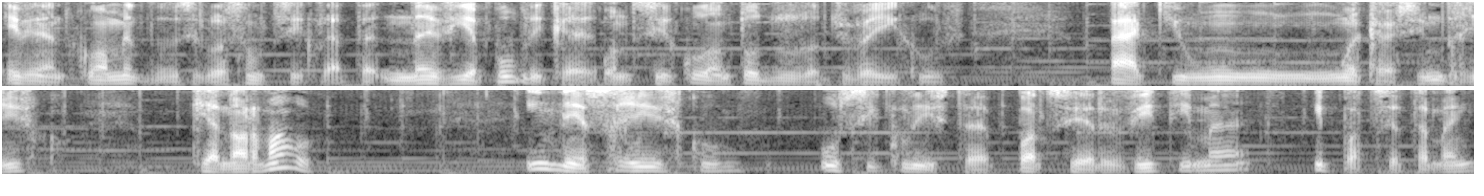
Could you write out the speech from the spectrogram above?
é evidente que o aumento da circulação de bicicleta na via pública, onde circulam todos os outros veículos, há aqui um, um acréscimo de risco que é normal. E nesse risco, o ciclista pode ser vítima e pode ser também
